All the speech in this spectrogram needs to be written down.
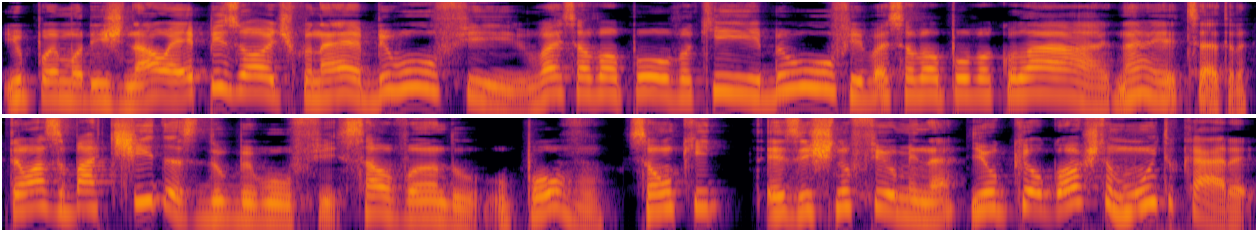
E o poema original é episódico, né? Beowulf vai salvar o povo aqui, Beowulf vai salvar o povo acolá, né? Etc. Então as batidas do Beowulf salvando o povo são o que existe no filme, né? E o que eu gosto muito, cara,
